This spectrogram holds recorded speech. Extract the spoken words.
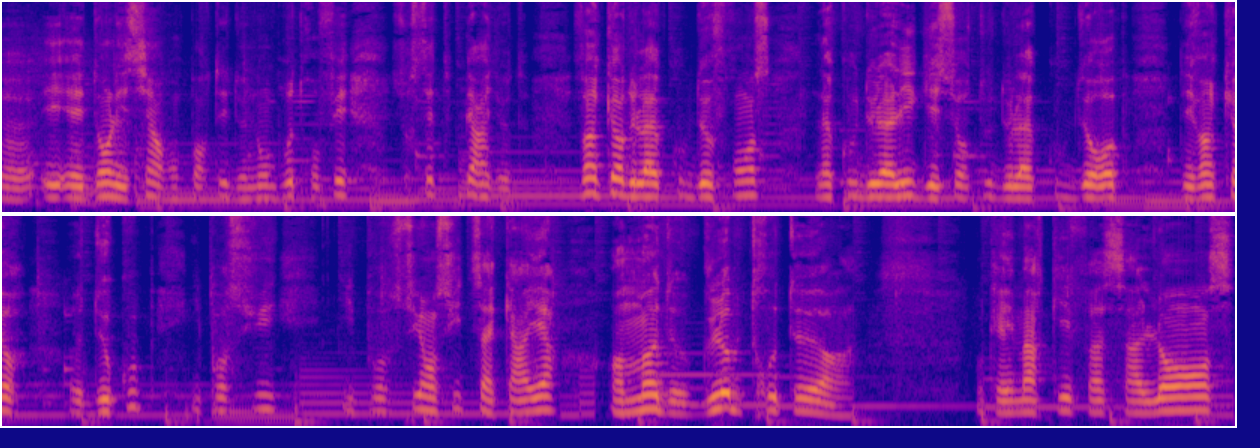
euh, et, dans les siens a remporté de nombreux trophées sur cette période. Vainqueur de la Coupe de France, la Coupe de la Ligue et surtout de la Coupe d'Europe des vainqueurs de coupe, il poursuit, ensuite sa carrière en mode globe-trotteur. Donc il avait marqué face à Lens,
